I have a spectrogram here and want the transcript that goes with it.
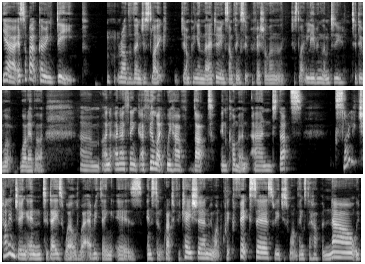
Yeah, it's about going deep mm-hmm. rather than just like jumping in there doing something superficial and just like leaving them to to do what whatever. Um, and, and I think, I feel like we have that in common. And that's slightly challenging in today's world where everything is instant gratification. We want quick fixes. We just want things to happen now. We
